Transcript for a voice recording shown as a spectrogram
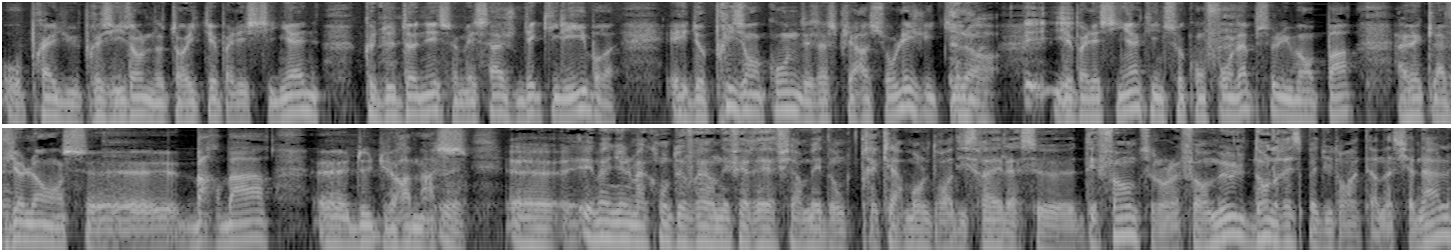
auprès du président de l'autorité palestinienne que de donner ce message d'équilibre et de prise en compte des aspirations légitimes des Palestiniens qui ne se confondent absolument pas avec la violence euh, barbare euh, de, du Hamas. Euh, Emmanuel Macron devrait en effet réaffirmer donc très clairement le droit d'Israël à se défendre, selon la formule, dans le respect du droit international,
